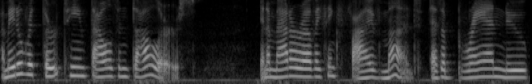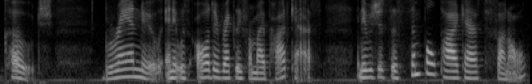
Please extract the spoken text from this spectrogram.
I made over $13,000 in a matter of, I think, five months as a brand new coach. Brand new. And it was all directly from my podcast. And it was just a simple podcast funnel,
